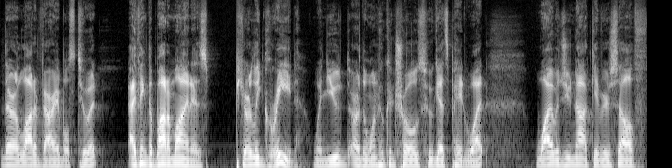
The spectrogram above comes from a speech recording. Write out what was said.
There are a lot of variables to it. I think the bottom line is purely greed. When you are the one who controls who gets paid what, why would you not give yourself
